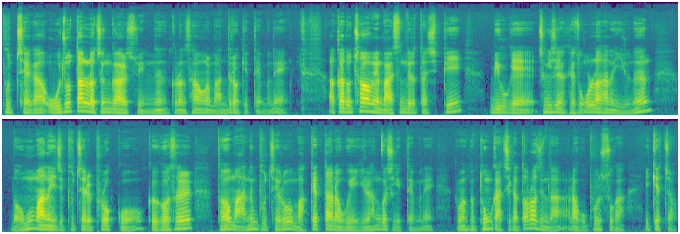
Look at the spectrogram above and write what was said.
부채가 5조 달러 증가할 수 있는 그런 상황을 만들었기 때문에 아까도 처음에 말씀드렸다시피 미국의 증시가 계속 올라가는 이유는 너무 많은 이제 부채를 풀었고 그것을 더 많은 부채로 막겠다라고 얘기를 한 것이기 때문에 그만큼 돈 가치가 떨어진다라고 볼 수가 있겠죠.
